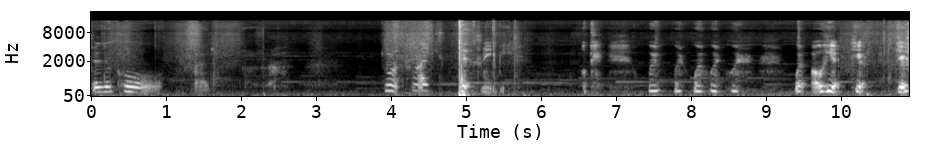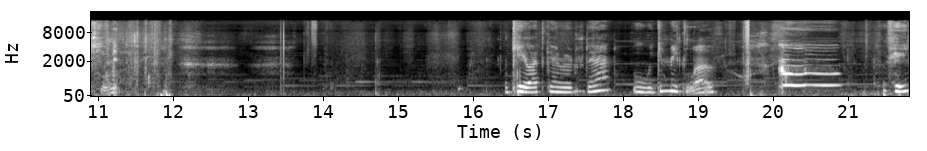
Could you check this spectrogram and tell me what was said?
Physical. Not like this, maybe. Okay, where, where, where, where, where, where? Oh, here, here. There's human. Okay, let's get rid of that. Ooh, we can make love. Oh, okay,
